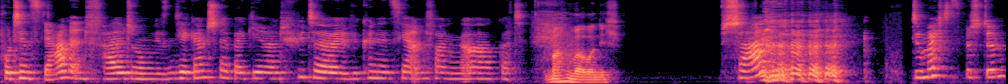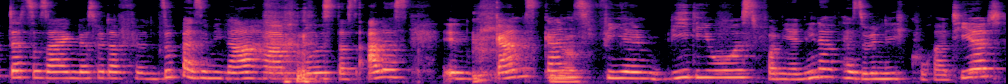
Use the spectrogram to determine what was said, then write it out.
Potenzialentfaltung. Wir sind hier ganz schnell bei Gerald Hüther. Wir können jetzt hier anfangen. Oh Gott. Machen wir aber nicht. Schade. Du möchtest bestimmt dazu sagen, dass wir dafür ein super Seminar haben, wo es das alles in ganz, ganz ja. vielen Videos von Janina persönlich kuratiert,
